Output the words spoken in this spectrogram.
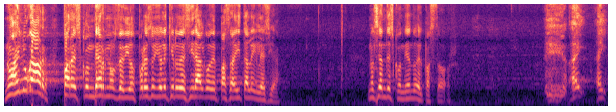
no hay lugar para escondernos de Dios. Por eso yo le quiero decir algo de pasadita a la iglesia. No se ande escondiendo del pastor. Ay, ay,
